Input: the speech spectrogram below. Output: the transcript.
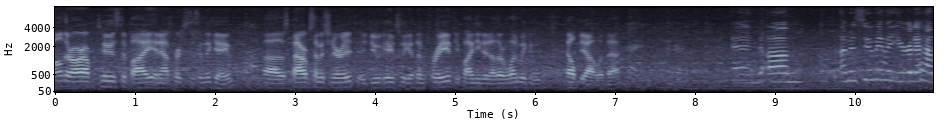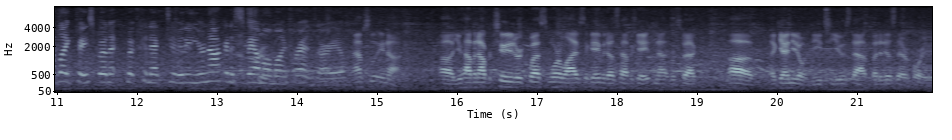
Well, there are opportunities to buy in-app purchases in the game. Uh, those power-ups I mentioned earlier, you do occasionally get them free. If you find you need another one, we can help you out with that. Okay. And um, I'm assuming that you're going to have like Facebook connectivity. You're not going to spam all my friends, are you? Absolutely not. Uh, you have an opportunity to request more lives in the game. It does have a gate in that respect. Uh, again, you don't need to use that, but it is there for you.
